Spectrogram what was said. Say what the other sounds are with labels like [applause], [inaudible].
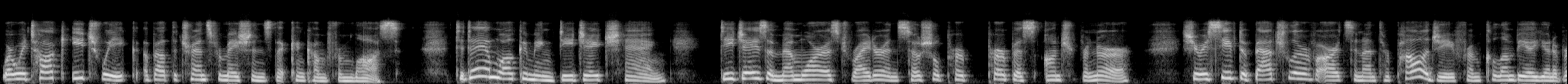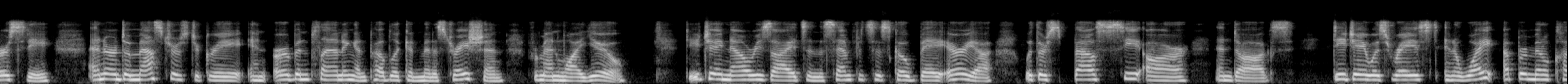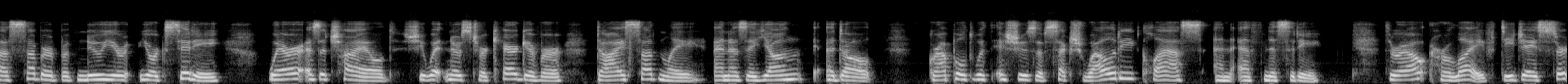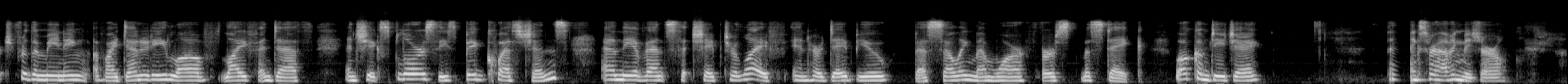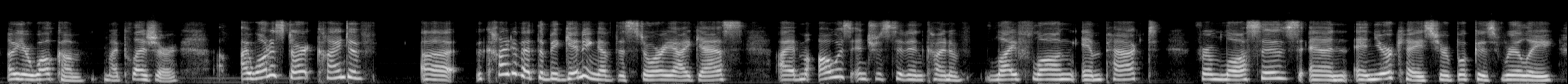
where we talk each week about the transformations that can come from loss. Today I'm welcoming DJ Chang. DJ is a memoirist, writer, and social pur- purpose entrepreneur. She received a Bachelor of Arts in Anthropology from Columbia University and earned a master's degree in Urban Planning and Public Administration from NYU. DJ now resides in the San Francisco Bay Area with her spouse CR and dogs. DJ was raised in a white upper middle class suburb of New York City where, as a child, she witnessed her caregiver die suddenly, and as a young adult, grappled with issues of sexuality, class, and ethnicity. Throughout her life, DJ searched for the meaning of identity, love, life, and death, and she explores these big questions and the events that shaped her life in her debut best selling memoir, First Mistake. Welcome, DJ. Thanks for having me, Cheryl. Oh, you're welcome. My pleasure. I want to start kind of uh, kind of at the beginning of the story, I guess. I'm always interested in kind of lifelong impact from losses. And in your case, your book is really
